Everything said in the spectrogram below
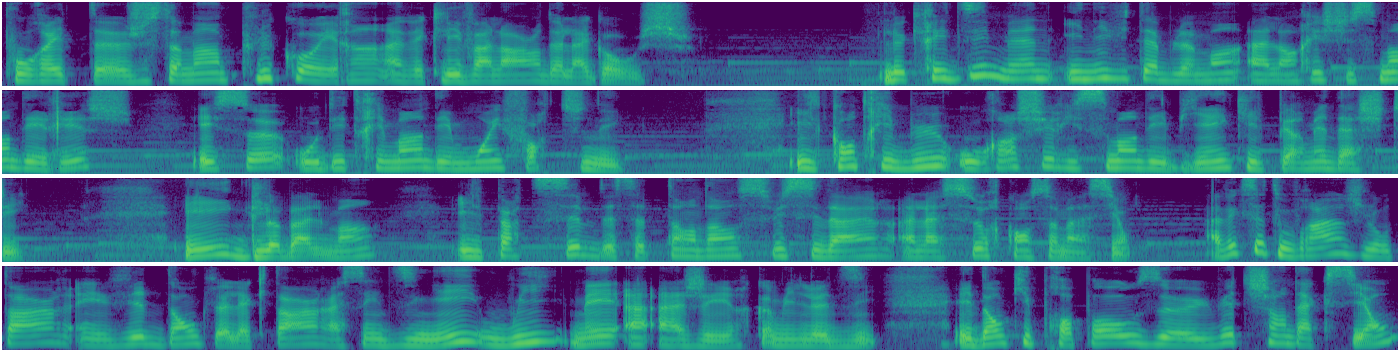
pour être justement plus cohérent avec les valeurs de la gauche. Le crédit mène inévitablement à l'enrichissement des riches, et ce, au détriment des moins fortunés. Il contribue au renchérissement des biens qu'il permet d'acheter. Et, globalement, il participe de cette tendance suicidaire à la surconsommation. Avec cet ouvrage, l'auteur invite donc le lecteur à s'indigner, oui, mais à agir, comme il le dit. Et donc, il propose euh, huit champs d'action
